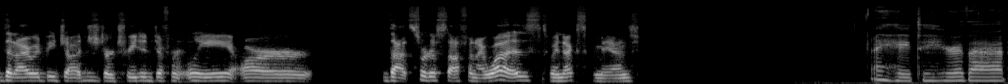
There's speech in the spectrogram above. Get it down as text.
that I would be judged or treated differently or that sort of stuff. And I was to my next command. I hate to hear that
